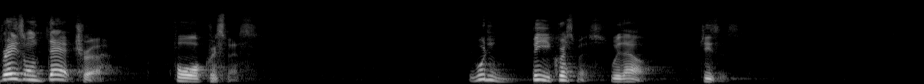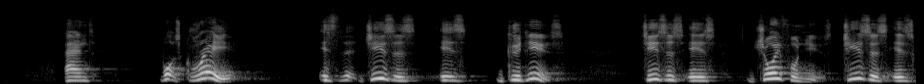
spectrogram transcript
raison d'etre for Christmas. It wouldn't be Christmas without Jesus. And what's great is that Jesus is good news. Jesus is joyful news. Jesus is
